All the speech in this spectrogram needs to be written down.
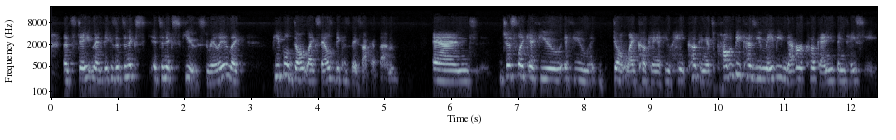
that statement because it's an ex- it's an excuse really like people don't like sales because they suck at them and just like if you if you don't like cooking if you hate cooking it's probably because you maybe never cook anything tasty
